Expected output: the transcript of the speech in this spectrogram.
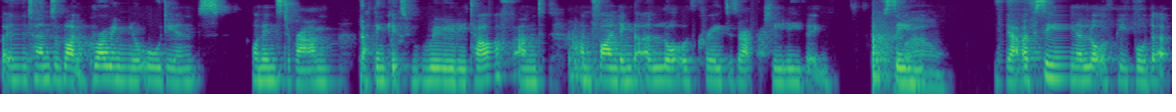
but in terms of like growing your audience on Instagram, I think it's really tough. And I'm finding that a lot of creators are actually leaving. I've seen Wow. yeah i've seen a lot of people that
